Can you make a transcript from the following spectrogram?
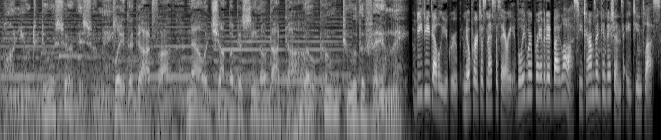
upon you to do a service for me. Play The Godfather now at ChumbaCasino.com. Welcome to the family. VGW Group. No purchase necessary. Void where prohibited by law. See terms and conditions. 18 plus.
